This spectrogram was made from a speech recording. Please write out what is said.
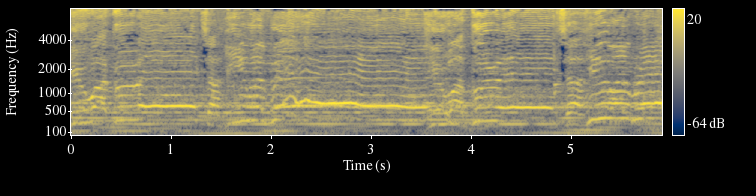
You are great. You are great. You are great. You are None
